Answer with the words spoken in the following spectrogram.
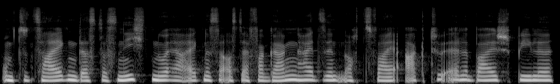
um zu zeigen, dass das nicht nur Ereignisse aus der Vergangenheit sind, noch zwei aktuelle Beispiele.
